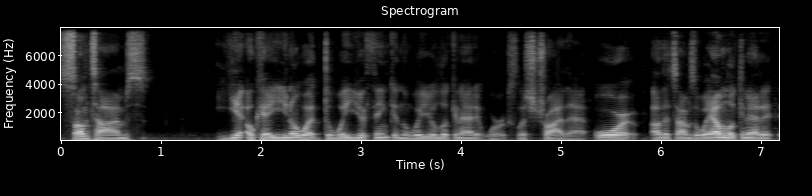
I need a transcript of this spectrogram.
sometimes yeah, okay, you know what? The way you're thinking, the way you're looking at it works. Let's try that. Or other times, the way I'm looking at it,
